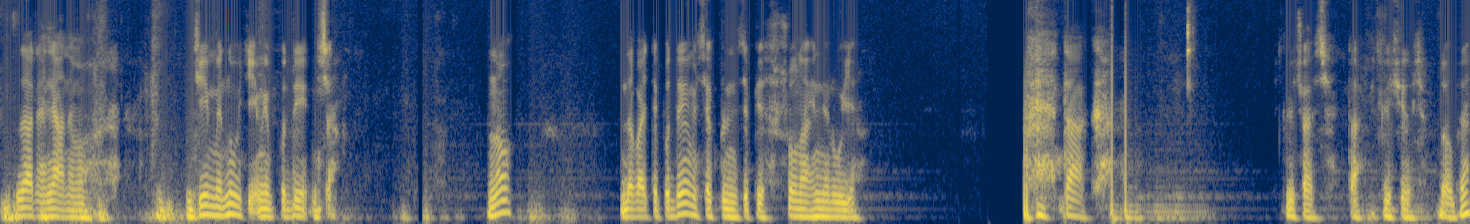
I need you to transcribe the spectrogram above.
Зараз глянемо. Дві минуті і ми подивимося. Ну, давайте подивимося, в принципі, що вона генерує. Так. Включайся. Так, підключилося. Добре.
